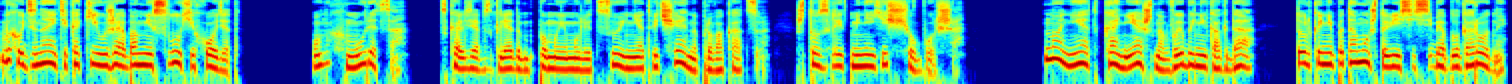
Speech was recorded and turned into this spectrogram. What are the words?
Вы хоть знаете, какие уже обо мне слухи ходят?» Он хмурится, скользя взглядом по моему лицу и не отвечая на провокацию, что злит меня еще больше. Но нет, конечно, вы бы никогда. Только не потому, что весь из себя благородный,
